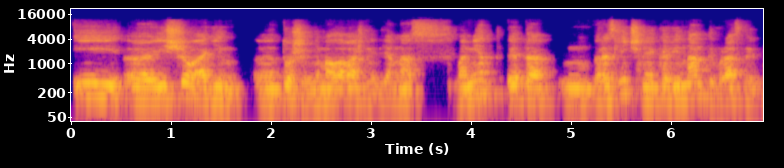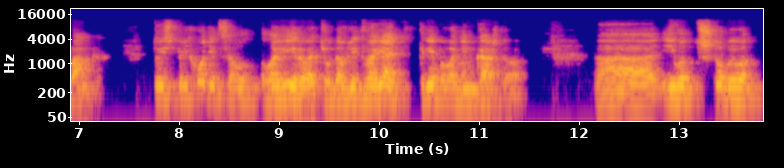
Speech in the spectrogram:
и э, еще один э, тоже немаловажный для нас момент – это различные ковенанты в разных банках. То есть приходится лавировать, удовлетворять требованиям каждого. А, и вот чтобы вот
